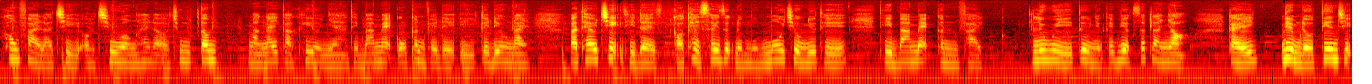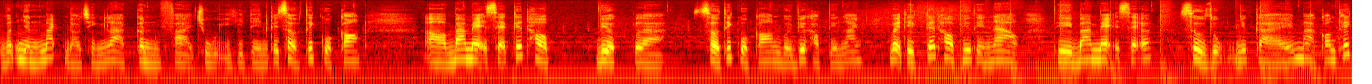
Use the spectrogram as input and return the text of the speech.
không phải là chỉ ở trường hay là ở trung tâm mà ngay cả khi ở nhà thì ba mẹ cũng cần phải để ý cái điều này. Và theo chị thì để có thể xây dựng được một môi trường như thế thì ba mẹ cần phải lưu ý từ những cái việc rất là nhỏ. Cái điểm đầu tiên chị vẫn nhấn mạnh đó chính là cần phải chú ý đến cái sở thích của con. À, ba mẹ sẽ kết hợp việc là sở thích của con với việc học tiếng Anh. Vậy thì kết hợp như thế nào thì ba mẹ sẽ sử dụng những cái mà con thích,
